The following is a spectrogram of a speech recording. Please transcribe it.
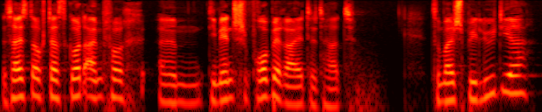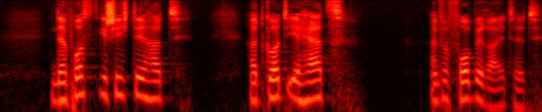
Das heißt auch, dass Gott einfach ähm, die Menschen vorbereitet hat. Zum Beispiel Lydia in der Postgeschichte hat, hat Gott ihr Herz einfach vorbereitet.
